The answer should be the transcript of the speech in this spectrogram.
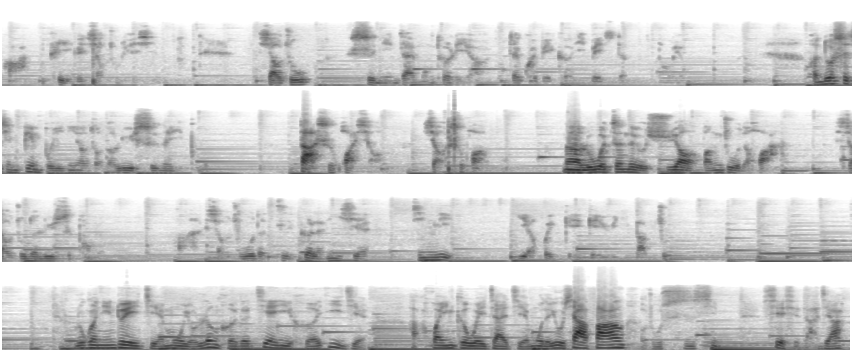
啊可以跟小猪联系。小朱是您在蒙特利尔、在魁北克一辈子的朋友。很多事情并不一定要走到律师那一步，大事化小，小事化无。那如果真的有需要帮助的话，小朱的律师朋友啊，小朱的自己个人一些经历也会给给予你帮助。如果您对节目有任何的建议和意见，啊，欢迎各位在节目的右下方留出私信。谢谢大家。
